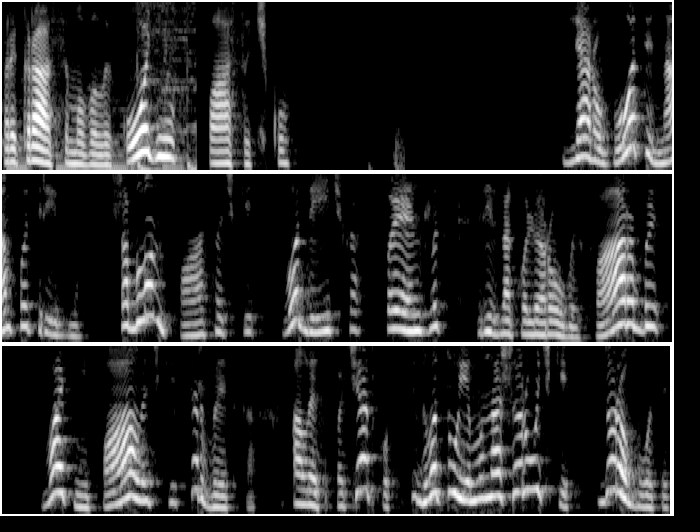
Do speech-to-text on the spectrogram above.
прикрасимо Великодню пасочку. Для роботи нам потрібно шаблон пасочки, водичка, пензлик, різнокольорові фарби, ватні палички, серветка. Але спочатку підготуємо наші ручки до роботи,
